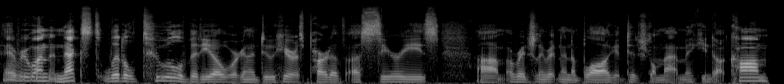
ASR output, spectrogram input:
Hey everyone, next little tool video we're going to do here as part of a series um, originally written in a blog at digitalmapmaking.com.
